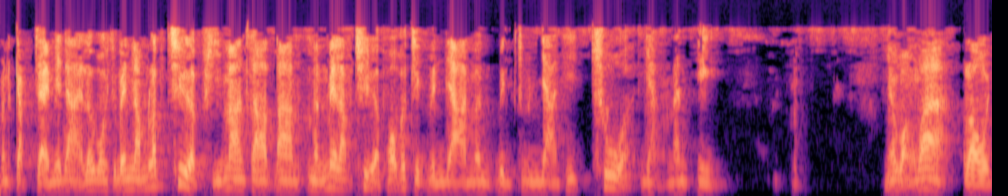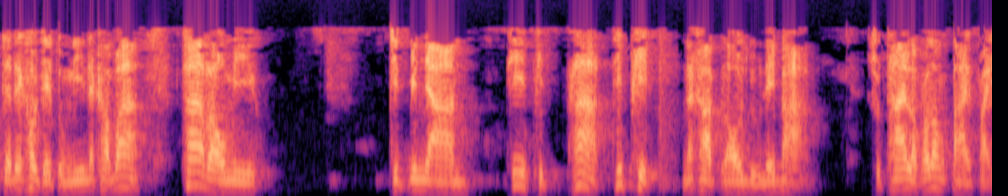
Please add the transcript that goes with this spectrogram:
มันกลับใจไม่ได้เราบอกจะไปนำรับเชื่อผีมารซาตานมันไม่รับเชื่อ เพราะว่าจิตวิญญาณมันเป็นวิญญาณที่ชั่วอย่างนั้นเองเนี่ยหวังว่าเราจะได้เข้าใจตรงนี้นะครับ ว่าถ้าเรามีจิตวิญญาณที่ผิดพลาดที่ผิดนะครับ เราอยู่ในบาปสุดท้ายเราก็ต้องตายฝ่าย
